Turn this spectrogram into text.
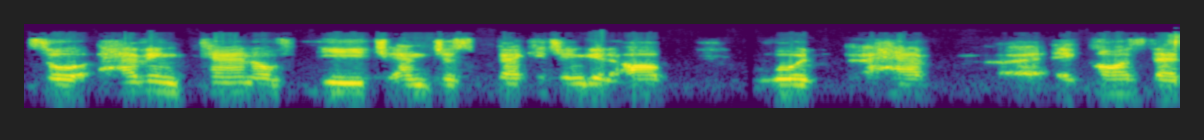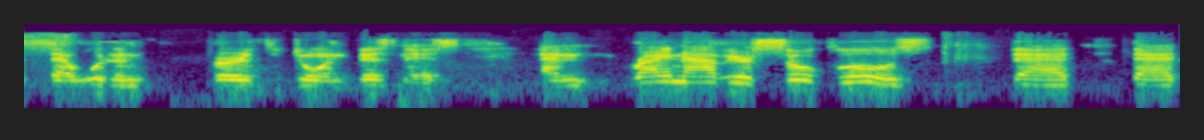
So having 10 of each and just packaging it up would have uh, a cost that, that wouldn't worth doing business. And right now we're so close that that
